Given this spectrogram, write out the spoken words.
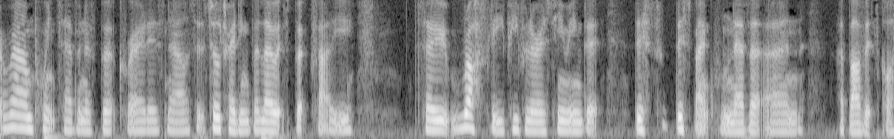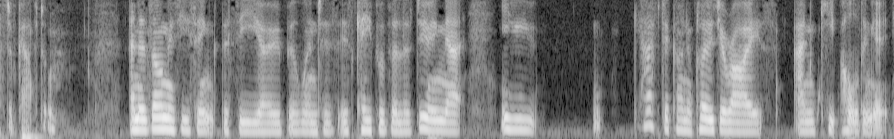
around 0.7 of book where it is now, so it's still trading below its book value. So roughly, people are assuming that this this bank will never earn above its cost of capital. And as long as you think the CEO, Bill Winters, is capable of doing that, you have to kind of close your eyes and keep holding it.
